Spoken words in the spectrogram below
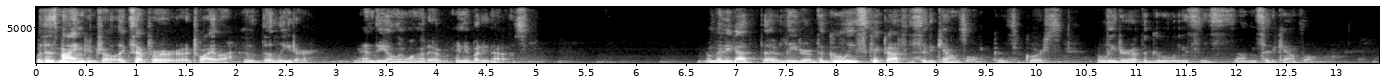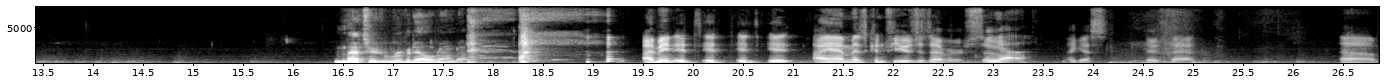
with his mind control except for twyla who the leader and the only one that ever, anybody knows and then he got the leader of the ghoulies kicked off the city council because of course the leader of the ghoulies is on the city council and that's your riverdale roundup I mean, it it it it. I am as confused as ever. So Yeah. I guess there's that. Um.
